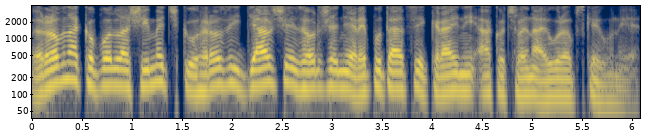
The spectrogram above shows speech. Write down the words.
Rovnako podľa Šimečku hrozí ďalšie zhoršenie reputácie krajiny ako člena Európskej únie.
